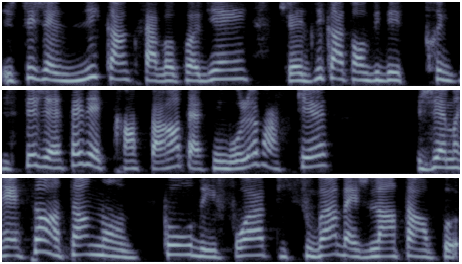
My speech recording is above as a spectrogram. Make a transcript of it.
tu sais, je le dis quand ça va pas bien. Je le dis quand on vit des trucs difficiles. J'essaie d'être transparente à ce niveau-là parce que j'aimerais ça entendre mon discours des fois, puis souvent, ben, je l'entends pas.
